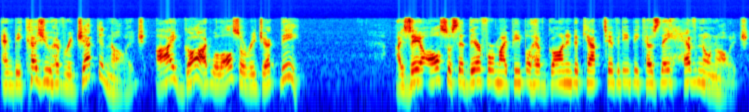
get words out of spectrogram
and because you have rejected knowledge, I, God, will also reject thee. Isaiah also said, Therefore my people have gone into captivity because they have no knowledge.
